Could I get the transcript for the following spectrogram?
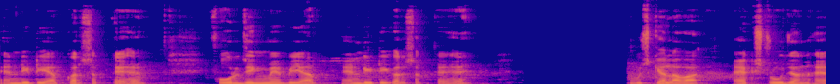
एन आप कर सकते हैं। फोर्जिंग में भी आप एनडीटी कर सकते हैं। उसके अलावा एक्सट्रूजन है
